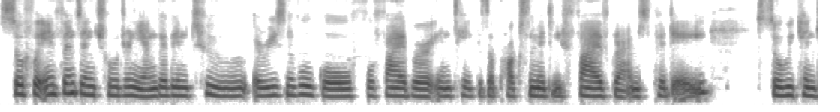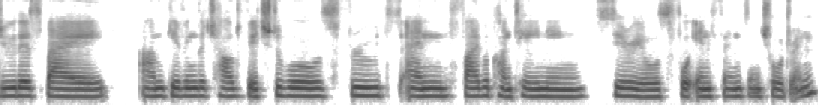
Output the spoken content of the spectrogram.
so for infants and children younger than two, a reasonable goal for fiber intake is approximately five grams per day. So we can do this by um, giving the child vegetables, fruits, and fiber containing cereals for infants and children.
